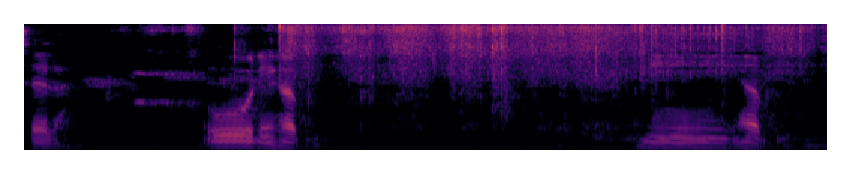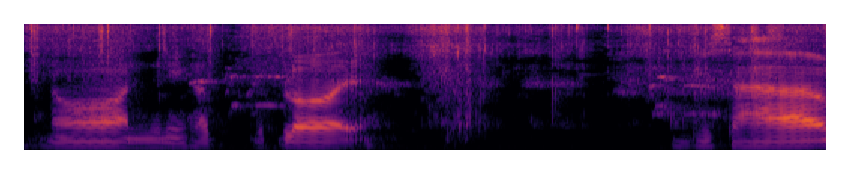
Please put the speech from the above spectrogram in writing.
ใช่ละอู้นี่ครับ นี่ครับ นอนอยู่นี่ครับเรียบร้อยอันที่สาม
